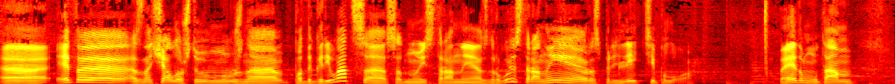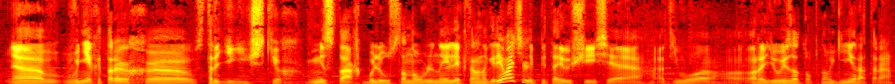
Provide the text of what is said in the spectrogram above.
Э, это означало, что ему нужно подогреваться с одной стороны, а с другой стороны распределять тепло. Поэтому там э, в некоторых э, стратегических местах были установлены электронагреватели, питающиеся от его радиоизотопного генератора.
